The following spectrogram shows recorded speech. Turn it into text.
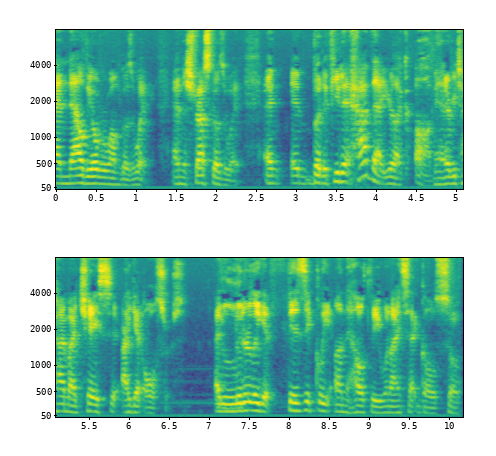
And now the overwhelm goes away and the stress goes away. And, and but if you didn't have that, you're like, oh man, every time I chase, I get ulcers. I literally get physically unhealthy when I set goals. So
